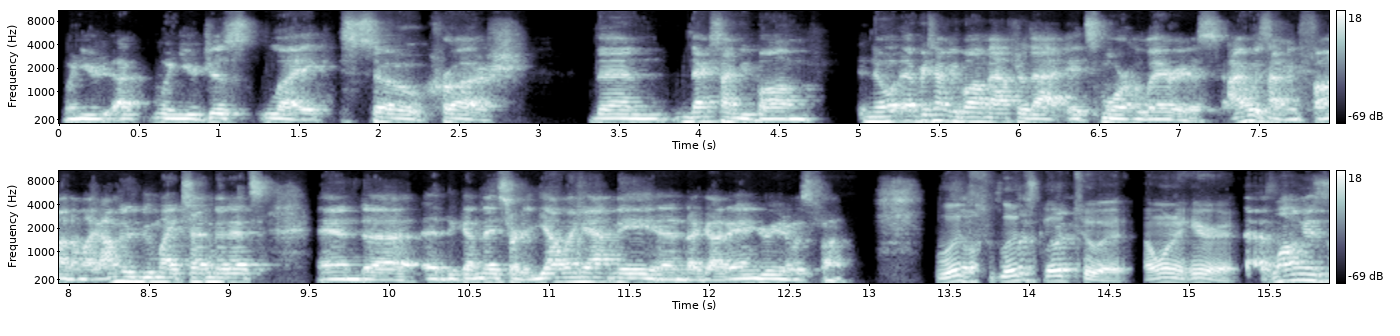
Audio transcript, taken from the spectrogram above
when you uh, when you're just like so crushed, then next time you bomb, no, every time you bomb after that, it's more hilarious. I was having fun. I'm like, I'm going to do my 10 minutes. And, uh, and again, they started yelling at me and I got angry and it was fun. Let's So, let's let's go go- to it. I want to hear it. As long as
